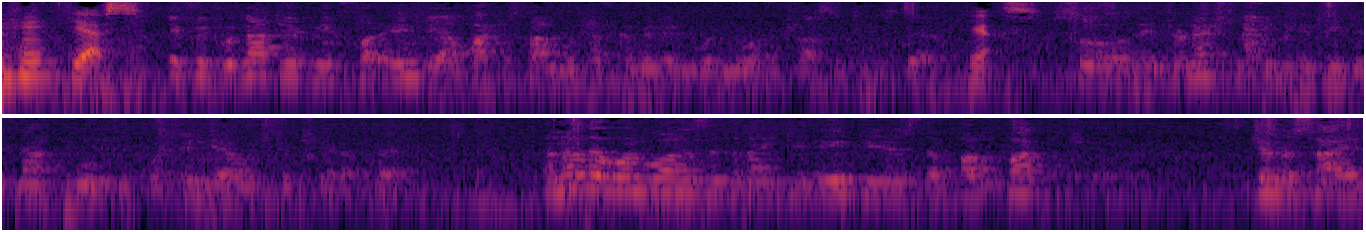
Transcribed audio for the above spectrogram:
hmm Yes. If it would not have been for India, Pakistan would have committed even more atrocities there. Yes. So the international community did not move. It was India which took care of that. Another one was in the 1980s, the Pol Pot genocide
